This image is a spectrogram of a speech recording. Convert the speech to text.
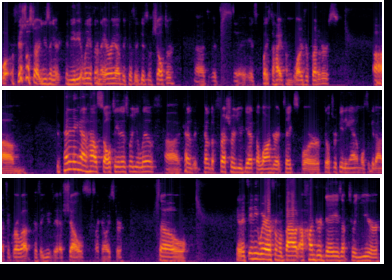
Well, officials start using it immediately if they're in the area because it gives them shelter. Uh, it's, it's, it's a place to hide from larger predators. Um, depending on how salty it is where you live, uh, kind of the, kind of the fresher you get, the longer it takes for filter feeding animals to get on it to grow up because they usually have shells like an oyster. So you know, it's anywhere from about 100 days up to a year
